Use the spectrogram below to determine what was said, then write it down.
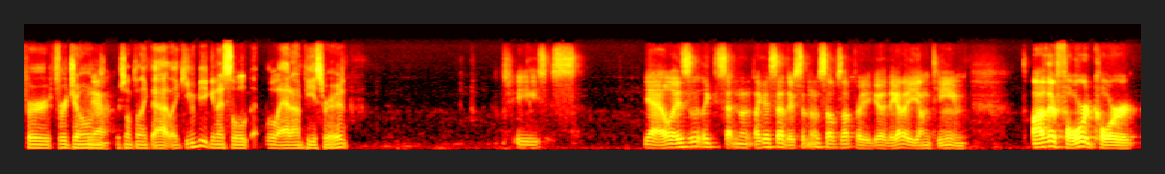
for for Jones Yeah. or something like that. Like he would be a nice little little add on piece for it. Jesus. Yeah, LA's uh, like setting, like I said, they're setting themselves up pretty good. They got a young team. Other forward core,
